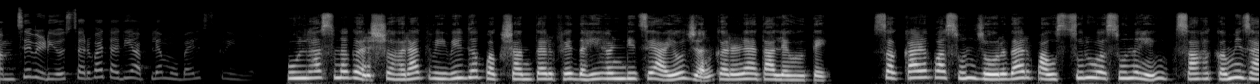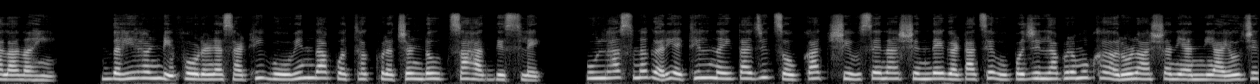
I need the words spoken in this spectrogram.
आमचे व्हिडिओ सर्वात आधी आपल्या मोबाईल स्क्रीनवर उल्हासनगर शहरात विविध पक्षांतर्फे दहीहंडीचे आयोजन करण्यात आले होते. सकाळपासून जोरदार पाऊस सुरू असूनही उत्साह कमी झाला नाही. दहीहंडी फोडण्यासाठी गोविंदा पथक प्रचंड उत्साहात दिसले. उल्हासनगर येथील नैताजी चौकात शिवसेना शिंदे गटाचे उपजिल्हाप्रमुख अरुण आशन यांनी आयोजित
